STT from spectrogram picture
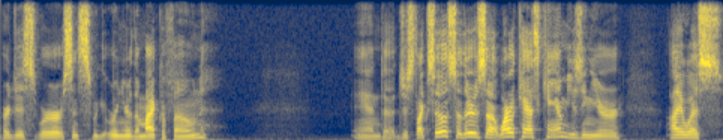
or just we're since we're near the microphone. And uh, just like so so there's a wirecast cam using your iOS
